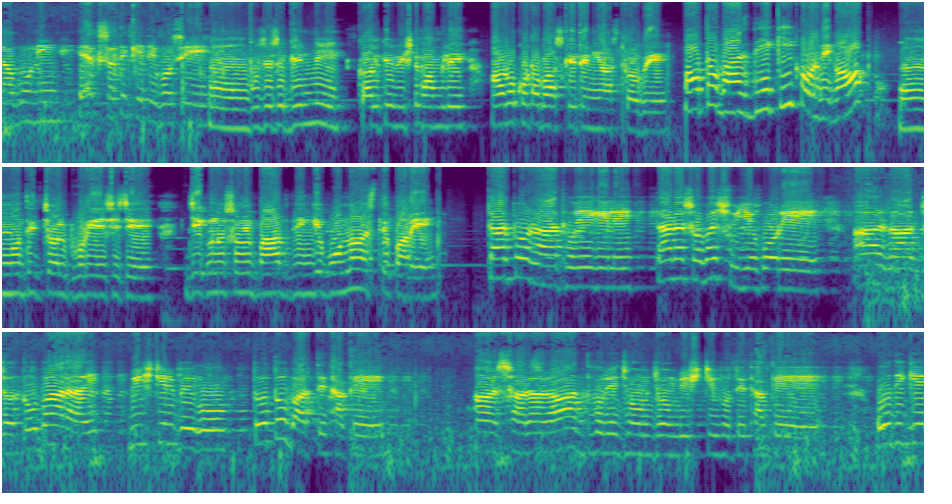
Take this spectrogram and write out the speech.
লাবণী একসাথে খেতে বসে। বুঝেছ গিন্নি কালকে বৃষ্টি থামলে আরও কটা বাস কেটে নিয়ে আসতে হবে। অত বাঁশ দিয়ে কি করবে গো? নদীর জল ভরে এসেছে যে কোনো সময় বাঁধ ভেঙে বন্যা আসতে পারে? তারপর রাত হয়ে গেলে তারা সবাই শুয়ে পড়ে। আর রাত যত বাড়ায়, বৃষ্টির বেগও তত বাড়তে থাকে। আর সারা রাত ধরে ঝমঝম বৃষ্টি হতে থাকে। ওদিকে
